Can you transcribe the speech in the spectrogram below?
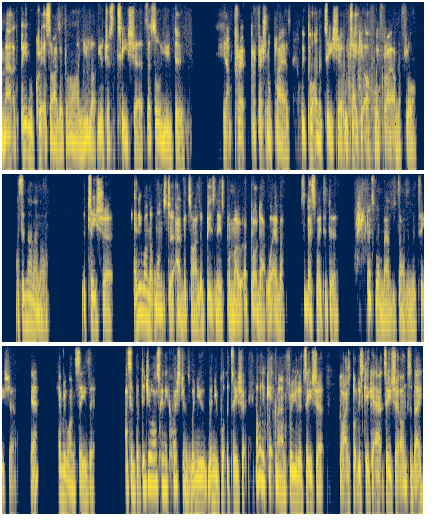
Amount of people criticize us. Oh, you lot, you're just t-shirts. That's all you do. You know, pre- professional players. We put on a t-shirt, we take it off, and we throw it on the floor. I said, no, no, no. The t-shirt. Anyone that wants to advertise a business, promote a product, whatever, it's the best way to do it. Best form of advertising the t-shirt. Yeah, everyone sees it. I said, but did you ask any questions when you when you put the t-shirt? How many kit man threw you the t-shirt? Guys, put this kick it out t-shirt on today.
